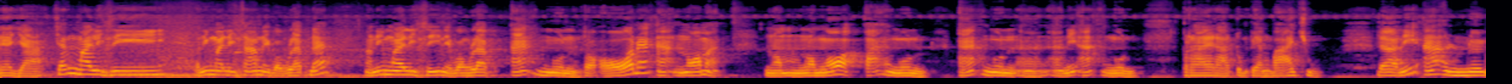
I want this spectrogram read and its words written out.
នេះយ៉ាអញ្ចឹងម៉ាលីស៊ីអានេះម៉ាលី3នៃវងឡាប់ណាអានេះម៉ាលីស៊ីនៃវងឡាប់អងុនតអណាអនំនំនំងអងុនអងុនអានេះអងុនប្រែរាទំពាំងបាយជូដល់អានេះអនឹង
